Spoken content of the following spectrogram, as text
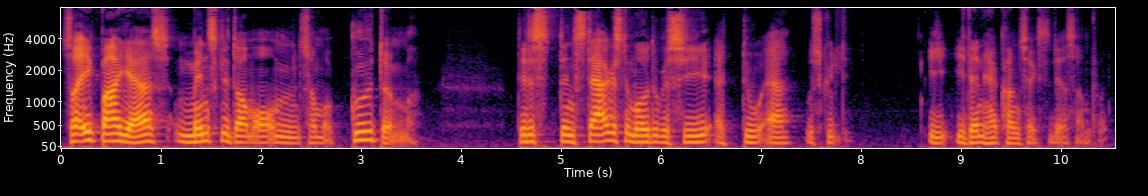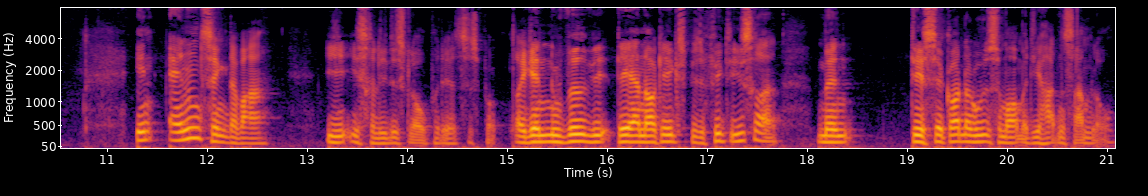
Så ikke bare jeres menneskelige dom over, men så må Gud dømme mig. Det er den stærkeste måde, du kan sige, at du er uskyldig i, i den her kontekst i det her samfund. En anden ting, der var i israelitisk lov på det her tidspunkt. Og igen, nu ved vi, det er nok ikke specifikt Israel, men det ser godt nok ud som om, at de har den samme lov.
